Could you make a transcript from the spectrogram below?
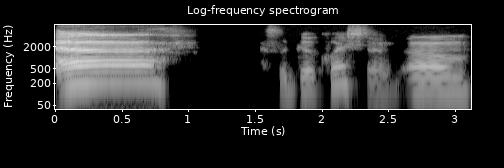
Uh, that's a good question. Um,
